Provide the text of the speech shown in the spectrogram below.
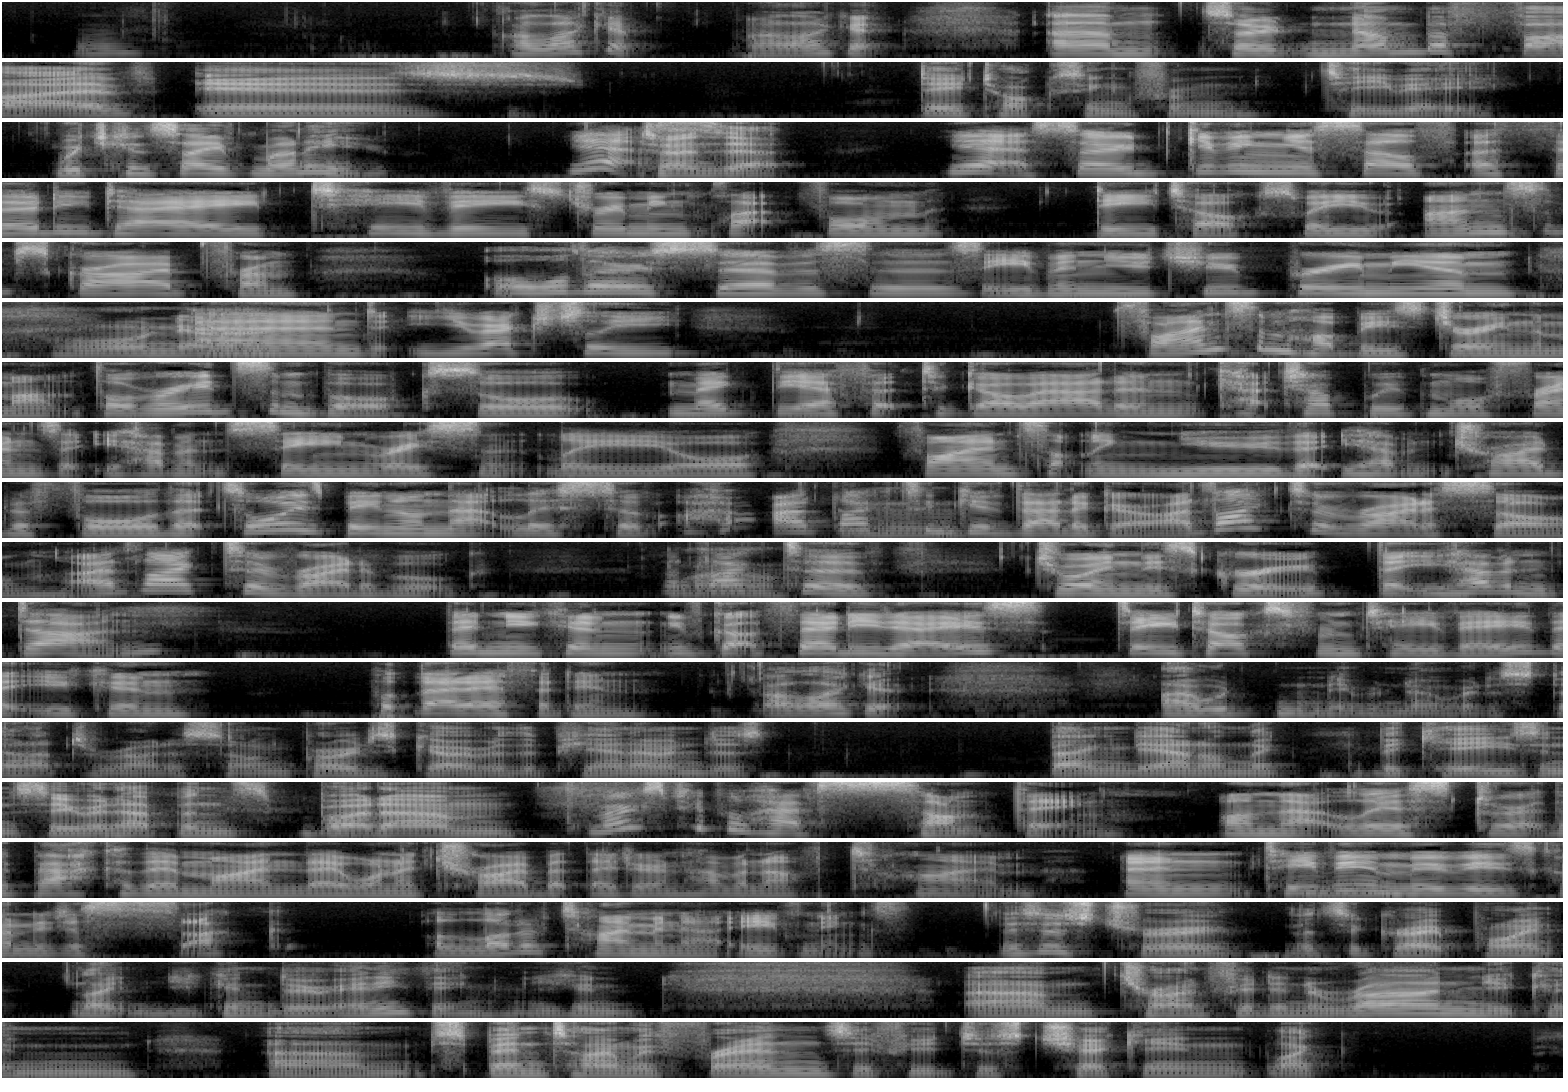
I like it. I like it. Um, so number five is detoxing from TV, which can save money. Yes. Turns out. Yeah, so giving yourself a 30 day TV streaming platform detox where you unsubscribe from all those services, even YouTube Premium, Oh no. and you actually find some hobbies during the month or read some books or make the effort to go out and catch up with more friends that you haven't seen recently or find something new that you haven't tried before that's always been on that list of "I- I'd like to mm. give that a go. I'd like to write a song. I'd like to write a book. I'd Wow. like to join this group that you haven't done. Then you can you've got 30 days detox from TV that you can put that effort in. I like it. I wouldn't even know where to start to write a song. Probably just go over the piano and just bang down on the, the keys and see what happens. But um, Most people have something on that list or at the back of their mind they want to try, but they don't have enough time. And TV and movies kind of just suck a lot of time in our evenings. this is true. That's a great point. Like you can do anything. You can um, try and fit in a run. You can um, spend time with friends if you just check in. Like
